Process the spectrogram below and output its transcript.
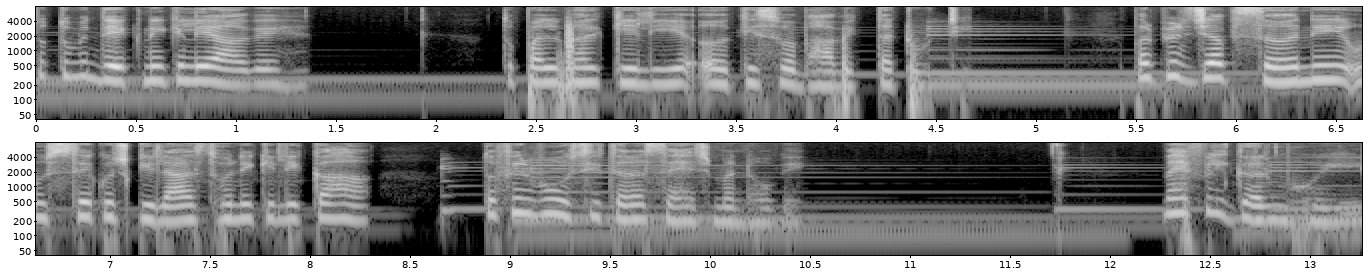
तो तुम्हें देखने के लिए आ गए हैं। तो पल भर के लिए अ, की स्वाभाविकता टूटी। पर फिर जब सर ने उससे कुछ गिलास धोने के लिए कहा तो फिर वो उसी तरह सहजमन हो गई। महफिल गर्म हुई,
